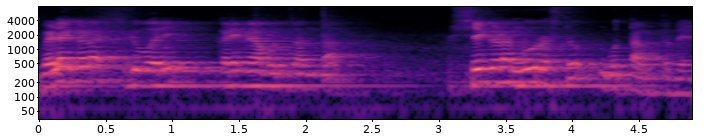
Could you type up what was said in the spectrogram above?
ಬೆಳೆಗಳ ಇಳುವರಿ ಕಡಿಮೆ ಆಗುತ್ತೆ ಅಂತ ಶೇಕಡ ನೂರಷ್ಟು ಗೊತ್ತಾಗುತ್ತದೆ.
